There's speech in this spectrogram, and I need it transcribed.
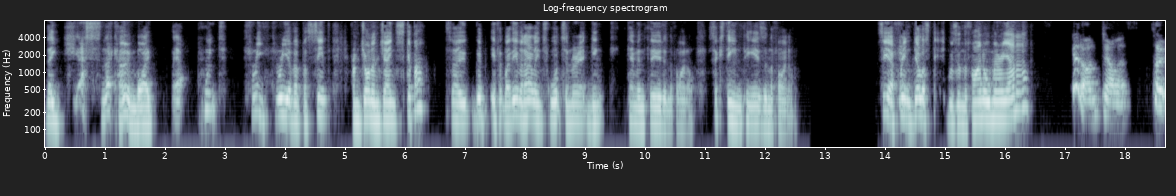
They just snuck home by about 0.33 of a percent from John and Jane Skipper. So good effort by them. And Arlene Schwartz and Mariette Gink came in third in the final. 16 pairs in the final. See, our friend Dallas Dad was in the final, Mariana. Good on Dallas. So,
